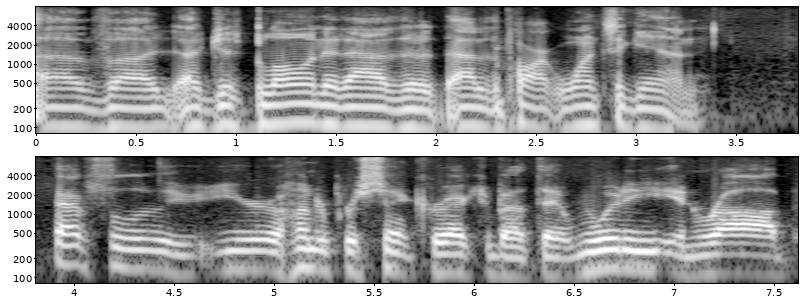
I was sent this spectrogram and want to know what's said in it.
of, uh, of just blowing it out of the out of the park once again. Absolutely. You're 100% correct about that. Woody and Rob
